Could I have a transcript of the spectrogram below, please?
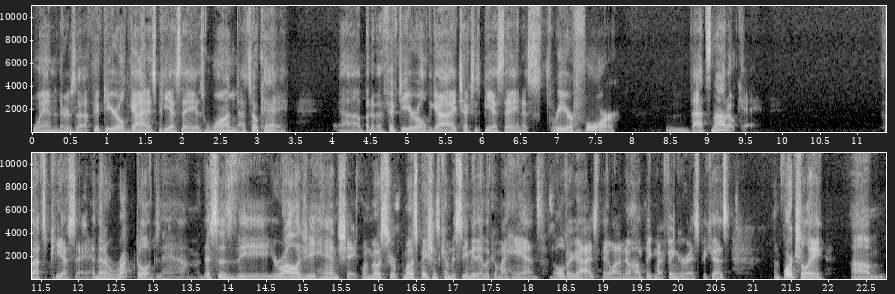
When there's a 50 year old guy and his PSA is one, that's okay. Uh, but if a 50 year old guy checks his PSA and it's three or four, that's not okay. So that's PSA. And then a rectal exam. This is the urology handshake. When most most patients come to see me, they look at my hands. The older guys, they want to know how big my finger is because, unfortunately, um,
